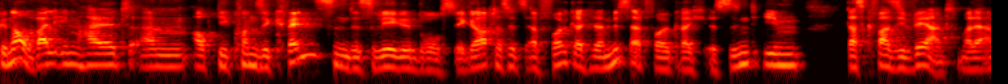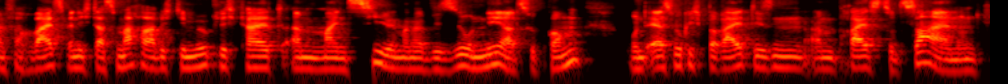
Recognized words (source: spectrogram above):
genau, weil ihm halt ähm, auch die Konsequenzen des Regelbruchs, egal ob das jetzt erfolgreich oder misserfolgreich ist, sind ihm das quasi wert, weil er einfach weiß, wenn ich das mache, habe ich die Möglichkeit, ähm, mein Ziel, meiner Vision näher zu kommen. Und er ist wirklich bereit, diesen ähm, Preis zu zahlen. Und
